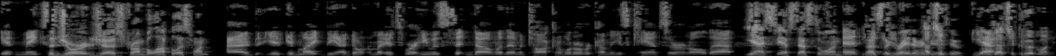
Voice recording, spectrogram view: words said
it makes The George uh, Stroumboulopoulos one. I, it, it might be. I don't remember. It's where he was sitting down with him and talking about overcoming his cancer and all that. Yes, yes, that's the one. And that's he- a great interview That's a- too. Yeah. That's a good one.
